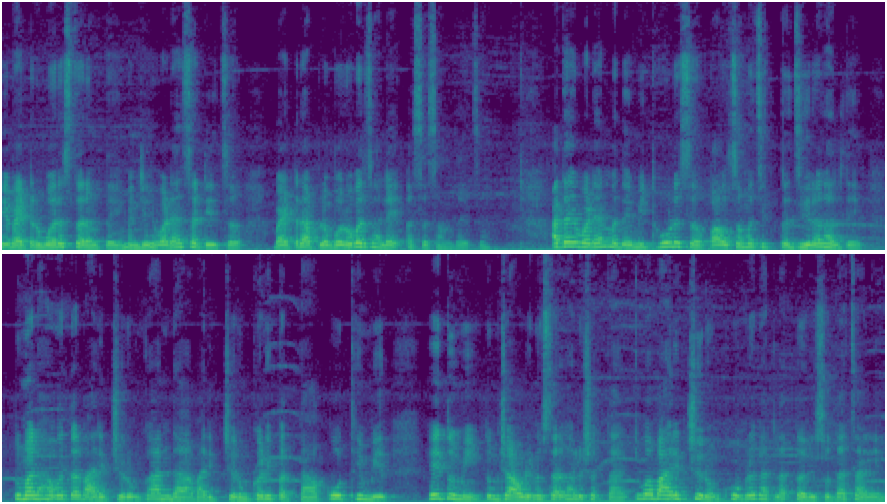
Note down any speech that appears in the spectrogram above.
हे बॅटर वरच तरंगतं आहे म्हणजे हे वड्यांसाठीचं बॅटर आपलं बरोबर झालं आहे असं समजायचं. आता हे वड्यांमध्ये मी थोडंसं पाव चमच इतकं जिरं घालते. तुम्हाला हवं तर बारीक चिरून कांदा बारीक चिरून कढीपत्ता कोथिंबीर हे तुम्ही तुमच्या आवडीनुसार घालू शकता किंवा बारीक चिरून खोबरं घातला तरीसुद्धा चालेल.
